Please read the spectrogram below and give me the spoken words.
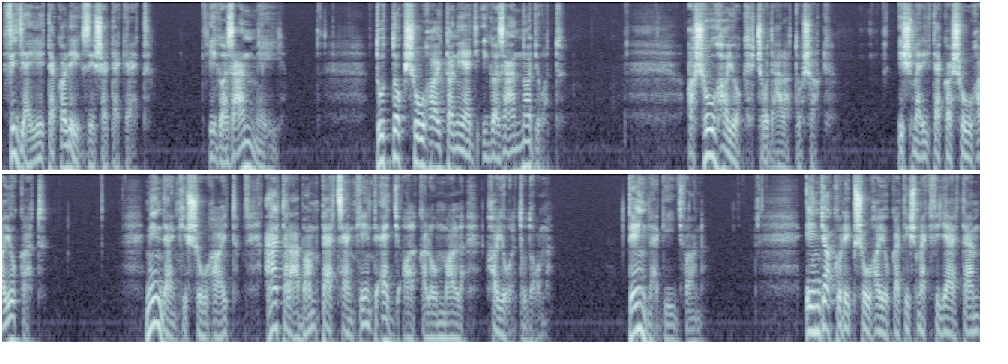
figyeljétek a légzéseteket. Igazán mély. Tudtok sóhajtani egy igazán nagyot? A sóhajok csodálatosak. Ismeritek a sóhajokat? Mindenki sóhajt, általában percenként egy alkalommal, ha jól tudom. Tényleg így van. Én gyakoribb sóhajokat is megfigyeltem,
